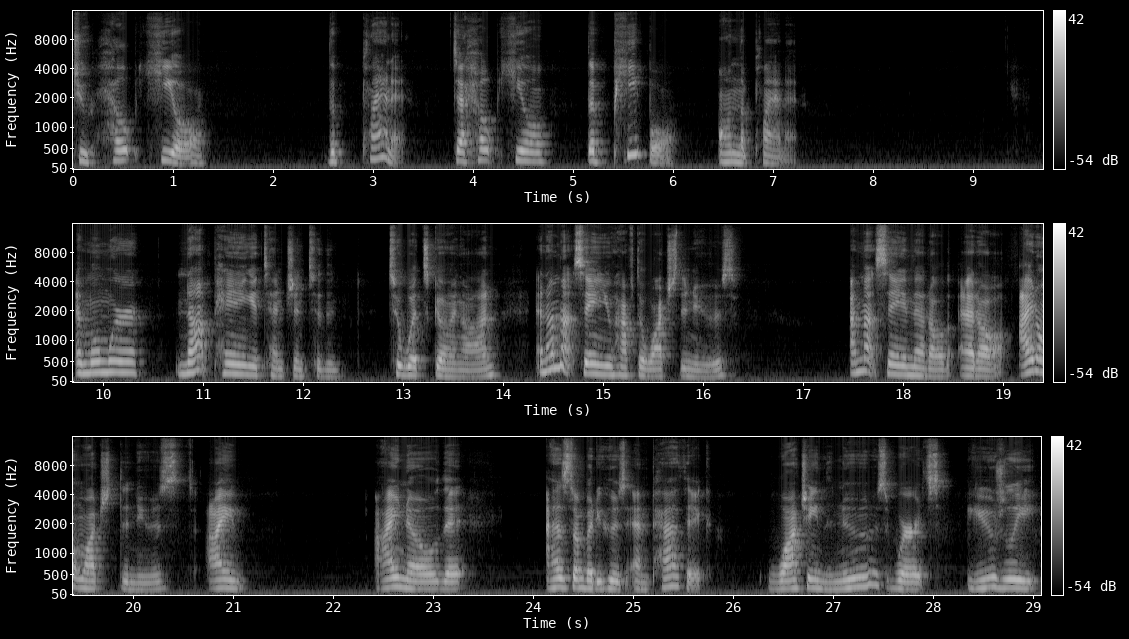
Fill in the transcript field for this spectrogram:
to help heal the planet, to help heal the people on the planet. And when we're not paying attention to the to what's going on, and I'm not saying you have to watch the news. I'm not saying that all at all. I don't watch the news. I I know that as somebody who's empathic, watching the news where it's usually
